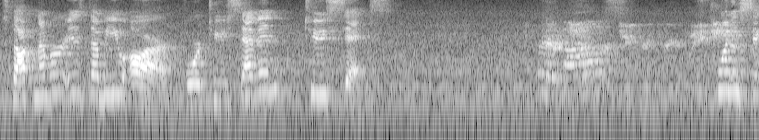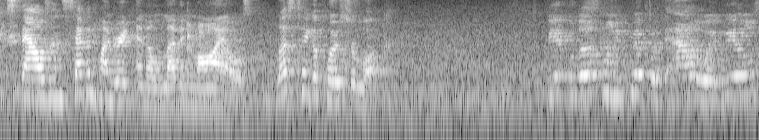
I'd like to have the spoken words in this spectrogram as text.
Stock number is WR42726. 26,711 miles. Let's take a closer look. Vehicle does come equipped with alloy wheels.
